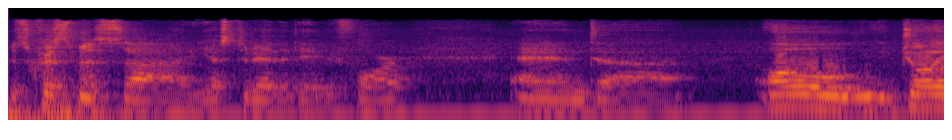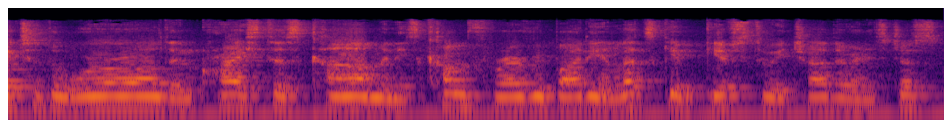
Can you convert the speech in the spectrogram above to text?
was Christmas uh, yesterday or the day before. And, uh, oh, joy to the world, and Christ has come, and he's come for everybody, and let's give gifts to each other, and it's just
